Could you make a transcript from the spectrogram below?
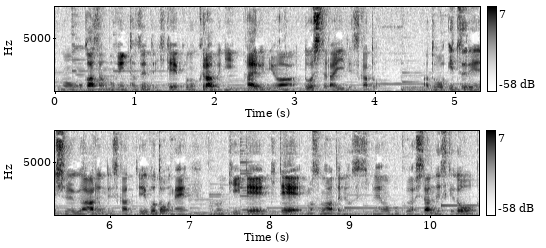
そのお母さん僕に訪ねてきてこのクラブに入るにはどうしたらいいですかとあといつ練習があるんですかっていうことをねあの聞いてきて、まあ、その辺りの説明を僕はしたんですけど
